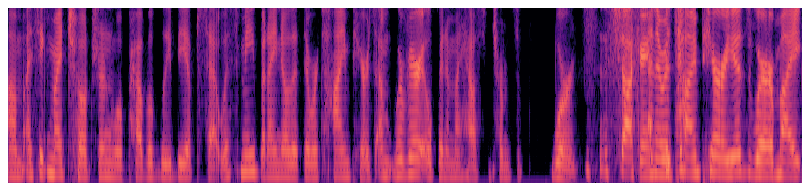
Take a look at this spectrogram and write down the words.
Um, I think my children will probably be upset with me, but I know that there were time periods. Um, we're very open in my house in terms of words. Shocking. And there were time periods where my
